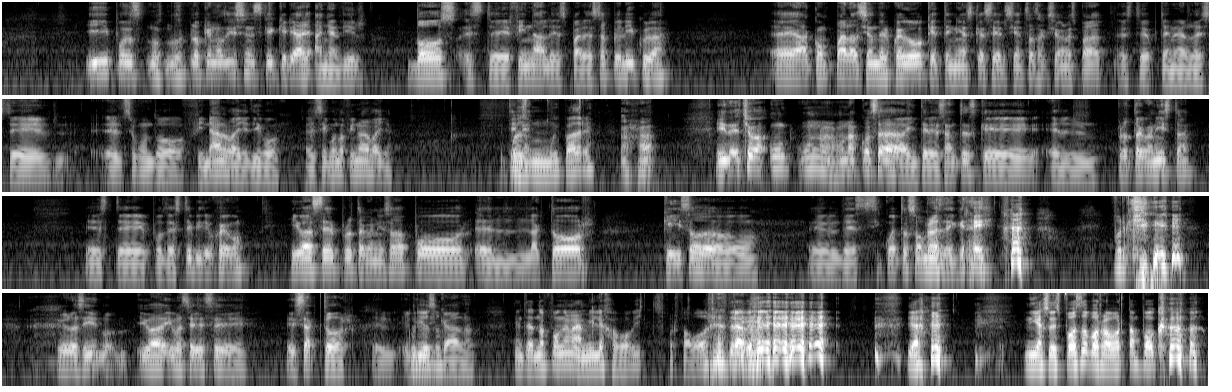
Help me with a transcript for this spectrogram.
Y pues lo que nos dicen es que quería añadir dos este, finales para esta película. Eh, a comparación del juego que tenías que hacer ciertas acciones para este, obtener este, el, segundo final, vaya, digo, el segundo final, vaya. Pues muy padre. Ajá. Y de hecho, una cosa interesante es que el protagonista, este, pues de este videojuego, iba a ser protagonizado por el actor que hizo el de 50 sombras de Grey. ¿Por qué? Pero sí, iba, iba a ser ese, ese actor, el, el Curioso. Mientras no pongan a Mile Jovovich, por favor, otra vez. ya. Ni a su esposo, por favor, tampoco.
